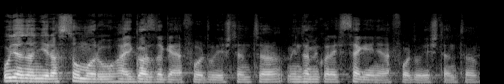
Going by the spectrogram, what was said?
Ugyanannyira szomorú, ha egy gazdag elfordul Istentől, mint amikor egy szegény elfordul Istentől.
